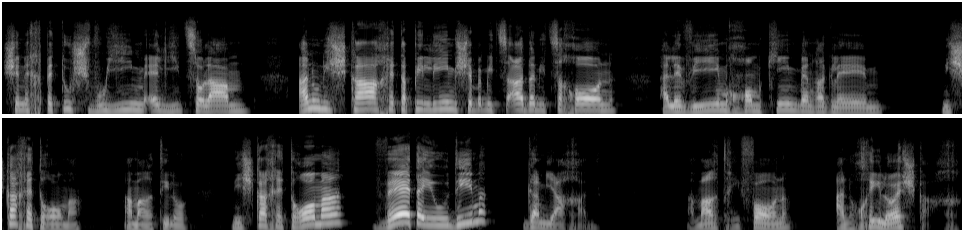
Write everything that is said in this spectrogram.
שנחפתו שבויים אל ייץ עולם. אנו נשכח את הפילים שבמצעד הניצחון, הלוויים חומקים בין רגליהם. נשכח את רומא, אמרתי לו. נשכח את רומא ואת היהודים גם יחד. אמר טריפון, אנוכי לא אשכח.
